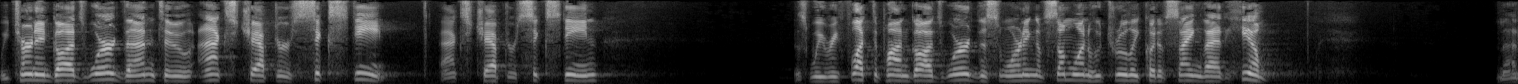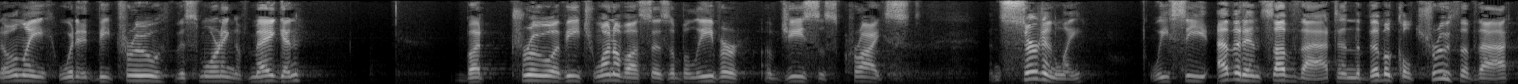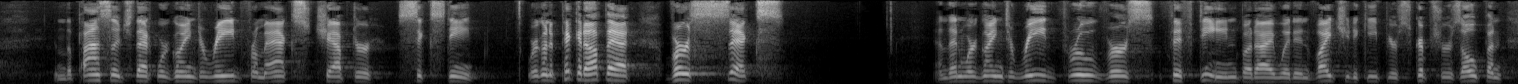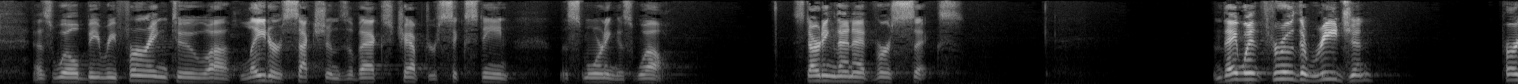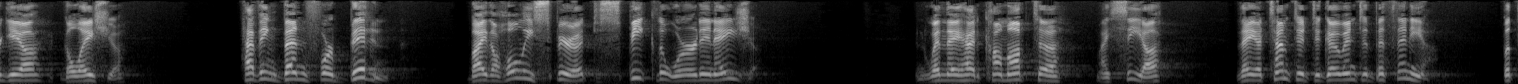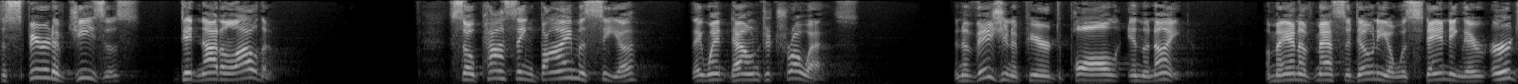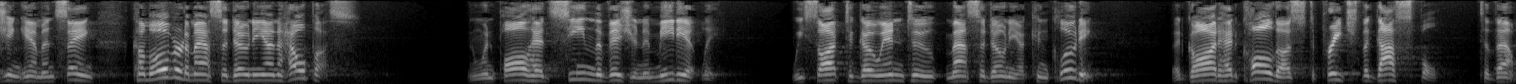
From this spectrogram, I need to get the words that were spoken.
We turn in God's Word then to Acts chapter 16. Acts chapter 16. As we reflect upon God's Word this morning of someone who truly could have sang that hymn. Not only would it be true this morning of Megan, but true of each one of us as a believer of Jesus Christ. And certainly, we see evidence of that and the biblical truth of that in the passage that we're going to read from Acts chapter 16. We're going to pick it up at verse 6, and then we're going to read through verse 15, but I would invite you to keep your scriptures open as we'll be referring to uh, later sections of Acts chapter 16 this morning as well. Starting then at verse 6. They went through the region, Phrygia, Galatia, having been forbidden by the Holy Spirit to speak the word in Asia. And when they had come up to Mysia, they attempted to go into Bithynia, but the Spirit of Jesus did not allow them. So passing by Mysia, they went down to Troas. And a vision appeared to Paul in the night. A man of Macedonia was standing there urging him and saying, Come over to Macedonia and help us. And when Paul had seen the vision, immediately we sought to go into Macedonia, concluding that God had called us to preach the gospel to them.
